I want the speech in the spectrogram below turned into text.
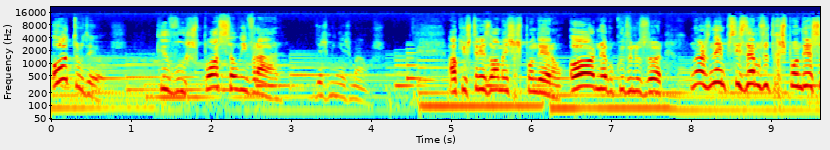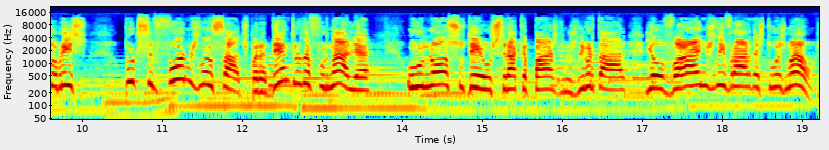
outro Deus, que vos possa livrar das minhas mãos. Ao que os três homens responderam: Oh Nabucodonosor, nós nem precisamos de te responder sobre isso, porque se formos lançados para dentro da fornalha, o nosso Deus será capaz de nos libertar e Ele vai nos livrar das tuas mãos.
